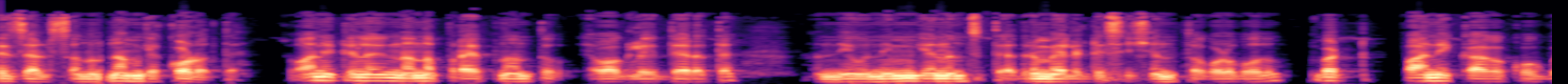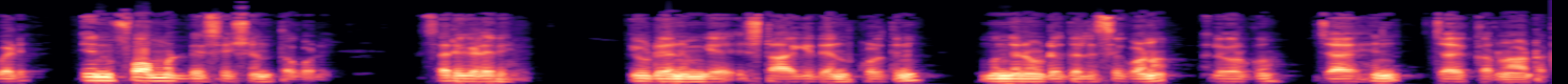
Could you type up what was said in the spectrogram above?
ರಿಸಲ್ಟ್ಸ್ ಅನ್ನು ನಮಗೆ ಕೊಡುತ್ತೆ. ಸೊ ಆ ನಿಟ್ಟಿನಲ್ಲಿ ನನ್ನ ಪ್ರಯತ್ನ ಅಂತೂ ಯಾವಾಗ್ಲೂ ಇದ್ದೇ ಇರುತ್ತೆ. ನೀವು ನಿಮ್ಗೆ ಏನ್ ಅನ್ಸುತ್ತೆ ಅದ್ರ ಮೇಲೆ ಡಿಸಿಷನ್ ತಗೊಳ್ಬಹುದು ಬಟ್ ಪಾನಿಕ್ ಆಗಕ್ ಹೋಗ್ಬೇಡಿ. ಇನ್ಫಾರ್ಮ್ಡ್ ಡಿಸಿಷನ್ ತಗೊಳ್ಳಿ. ಸರಿ ಗೆಳೆಯರಿ, ಈ ವಿಡಿಯೋ ನಿಮಗೆ ಇಷ್ಟ ಆಗಿದೆ ಅಂದ್ಕೊಳ್ತೀನಿ. ಮುಂದಿನ ವಿಡಿಯೋದಲ್ಲಿ ಸಿಗೋಣ. ಅಲ್ಲಿವರೆಗೂ ಜೈ ಹಿಂದ್, ಜೈ ಕರ್ನಾಟಕ.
